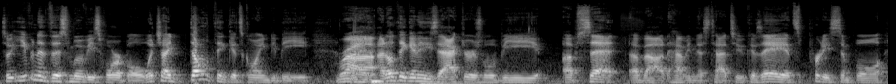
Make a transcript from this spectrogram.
So even if this movie's horrible, which I don't think it's going to be, Right. uh, I don't think any of these actors will be upset about having this tattoo because a it's pretty simple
